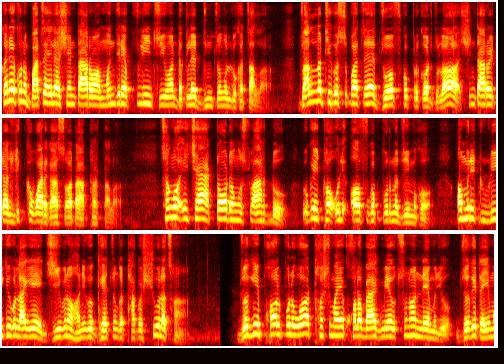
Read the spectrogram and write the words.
कने खुन बाचाइला सेन्टारो मन्दिर पुलिन्ची वा डक्ले दुन्चङ लुख चाल। ज्वाल्ल ठिको सुपाचे जोफको प्रकर जुल सिन्टारो इटा लिक्क वारगा सटा ठट्टाल। छङ्गो इच्छा उकै ठ उली अफको पूर्ण जिमुखो अमृत लुकेको लागि जीवन हनीको घेचुङको ठाको सुल छ। जोगी फलफुल व ठसमाय खोल बाग मेग चुन नेमजु। जोगी टैम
